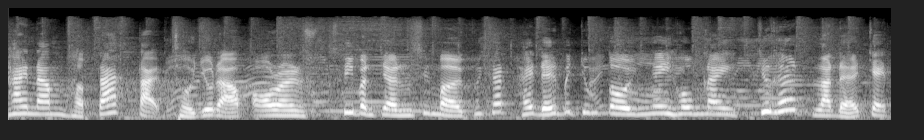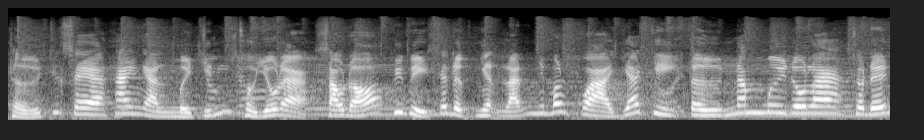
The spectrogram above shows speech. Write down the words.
2 năm hợp tác tại Toyota Orange. Steven Trần xin mời quý khách hãy đến với chúng tôi ngay hôm nay. Trước hết là để chạy thử chiếc xe 2019 Toyota. Sau đó, quý vị sẽ được nhận lãnh những món quà giá trị từ 50 đô la cho đến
